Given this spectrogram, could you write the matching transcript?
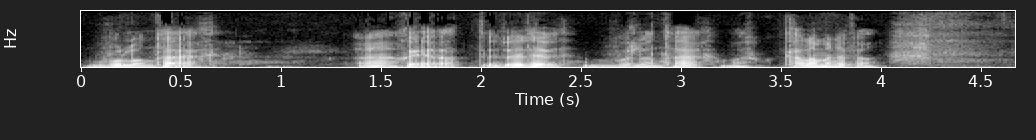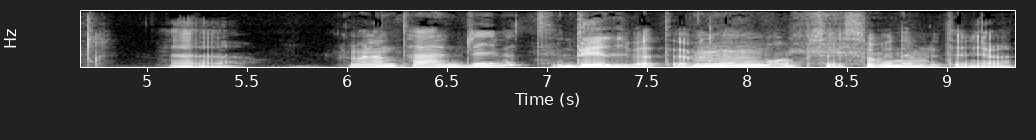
volontär arrangerat. Det är det volontär, vad kallar man det för? Eh, Volontärdrivet. drivet är väl Mm. precis som vi nämnde tidigare.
